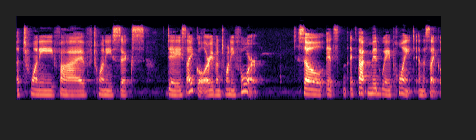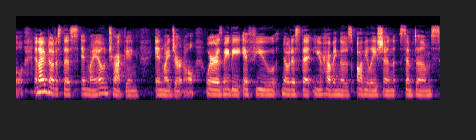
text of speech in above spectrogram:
a 25, 26 day cycle or even 24. So it's it's that midway point in the cycle. And I've noticed this in my own tracking in my journal. Whereas maybe if you notice that you're having those ovulation symptoms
